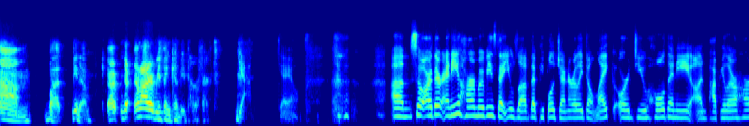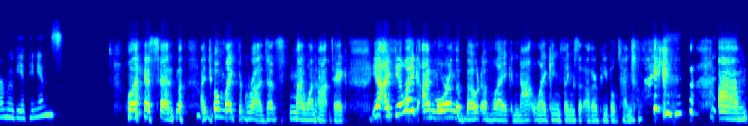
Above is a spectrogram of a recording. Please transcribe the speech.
um but you know, uh, not everything can be perfect. yeah Yeah, yeah. um. So, are there any horror movies that you love that people generally don't like, or do you hold any unpopular horror movie opinions? Well, like I said, I don't like the grudge. That's my one hot take. Yeah, I feel like I'm more on the boat of like not liking things that other people tend to like. um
